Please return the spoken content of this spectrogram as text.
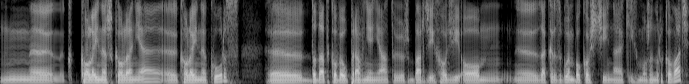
Mm, e, kolejne szkolenie, e, kolejny kurs, e, dodatkowe uprawnienia. Tu już bardziej chodzi o mm, zakres głębokości, na jakich może nurkować.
